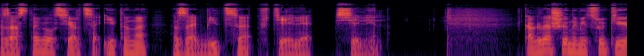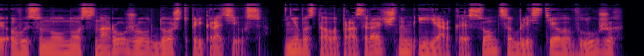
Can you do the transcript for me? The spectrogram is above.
заставил сердце Итана забиться в теле Селин. Когда Шина Мицуки высунул нос наружу, дождь прекратился. Небо стало прозрачным, и яркое солнце блестело в лужах,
